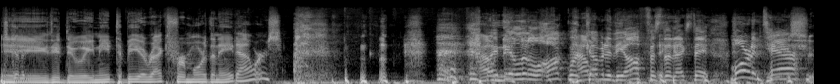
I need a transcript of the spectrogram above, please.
Eh, Do we need to be erect for more than eight hours? How Might be a little awkward how- coming to the office the next day. Morning, Tara. Sure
